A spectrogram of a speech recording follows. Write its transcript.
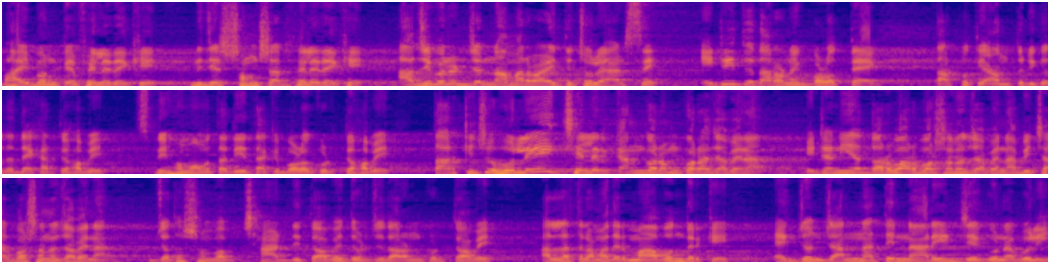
ভাই বোনকে ফেলে রেখে, নিজের সংসার ফেলে রেখে, আজীবনের জন্য আমার বাড়িতে চলে আসছে। এটাই তো তার অনেক বড় ত্যাগ। তার প্রতি আন্তরিকতা দেখাতে হবে, স্নেহ মমতা দিয়ে তাকে বড় করতে হবে। তার কিছু হলেই ছেলের কান গরম করা যাবে না। এটা নিয়ে দরবার বসানো যাবে না, বিচার বসানো যাবে না। যথাসম্ভব ছাড় দিতে হবে, ধৈর্য ধারণ করতে হবে। আল্লাহ তালা আমাদের মা বোনদেরকে একজন জান্নাতি নারীর যে গুণাবলী,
